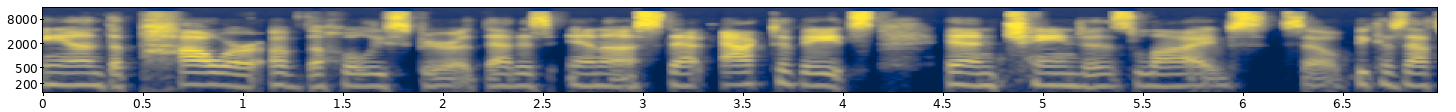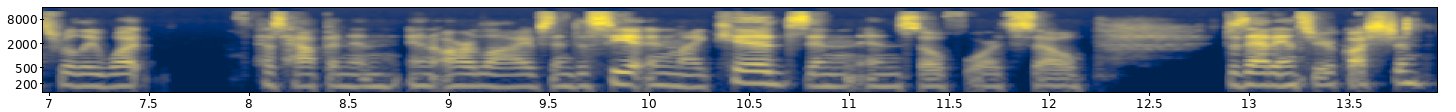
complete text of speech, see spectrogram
and the power of the Holy Spirit that is in us that activates and changes lives. So, because that's really what has happened in, in our lives and to see it in my kids and, and so forth. So, does that answer your question?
